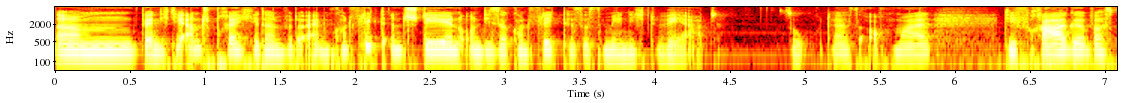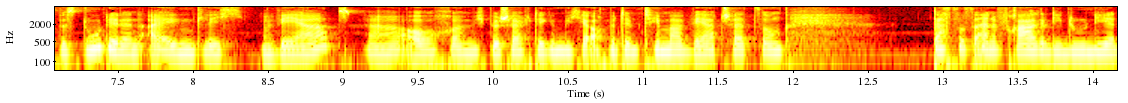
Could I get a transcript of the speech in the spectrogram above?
Ähm, wenn ich die anspreche, dann wird ein Konflikt entstehen und dieser Konflikt ist es mir nicht wert. So, da ist auch mal die Frage, was bist du dir denn eigentlich wert? Ja, auch ähm, ich beschäftige mich ja auch mit dem Thema Wertschätzung. Das ist eine Frage, die du dir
